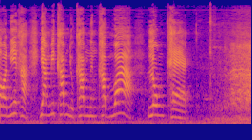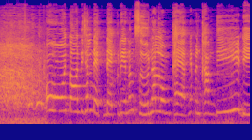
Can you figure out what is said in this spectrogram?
ตอนนี้ค่ะย่างมีคำอยู่คำหนึ่งคำว่า ลงแขก โอ้ยตอนที่ฉัน เด็กๆเรียนหนังสือนะลงแขกนี่เป็นคำดีดี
